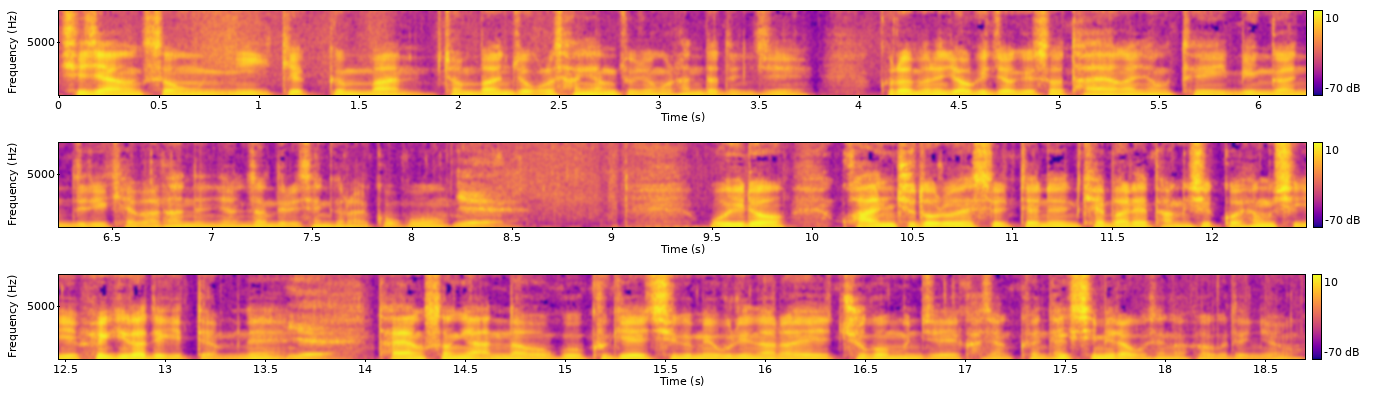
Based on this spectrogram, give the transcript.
시장성이 있게끔만 전반적으로 상향 조정을 한다든지 그러면은 여기저기서 다양한 형태의 민간들이 개발하는 현상들이 생겨날 거고 예. 오히려 관 주도로 했을 때는 개발의 방식과 형식이 획일화되기 때문에 예. 다양성이 안 나오고 그게 지금의 우리나라의 주거 문제의 가장 큰 핵심이라고 생각하거든요.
